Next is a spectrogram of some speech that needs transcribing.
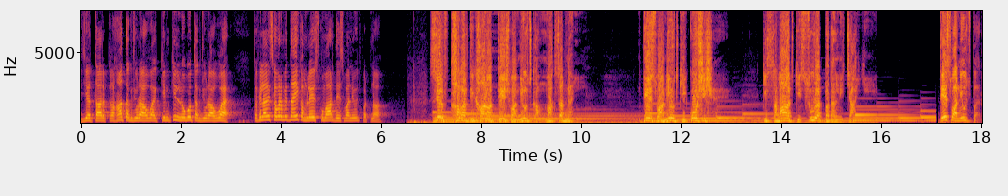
यह तार कहाँ तक जुड़ा हुआ है? किन किन लोगों तक जुड़ा हुआ है? तो फ़िलहाल इस खबर में इतना ही। कमलेश कुमार देशवा न्यूज़, पटना। सिर्फ़ खबर दिखाना देशवा न्यूज़ का मकसद नहीं। देशवा न्यूज़ की कोशिश है कि समाज की सूरत बदलनी चाहिए। देशवा न्यूज़ पर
